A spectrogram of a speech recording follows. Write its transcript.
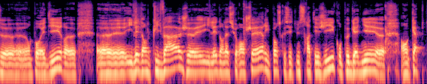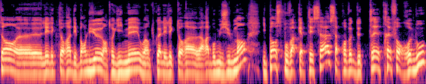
euh, on pourrait dire. Euh, euh, il est dans le clivage, il est dans la surenchère. Il pense que c'est une stratégie qu'on peut gagner en captant l'électorat des banlieues entre guillemets, ou en tout cas l'électorat arabo-musulman. Il pense pouvoir capter ça. Ça provoque de très très forts remous,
